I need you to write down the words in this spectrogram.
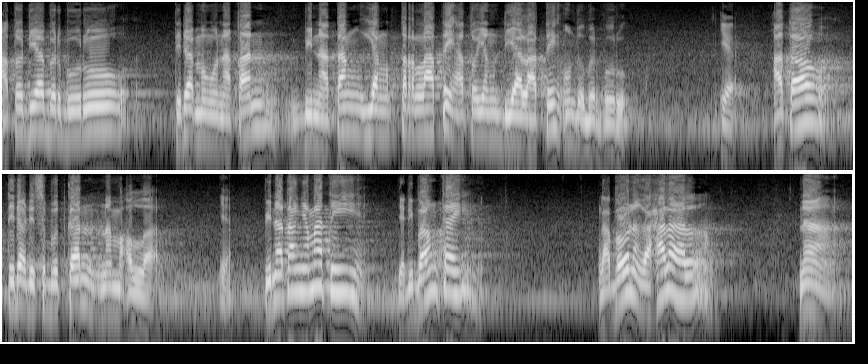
atau dia berburu tidak menggunakan binatang yang terlatih atau yang dia latih untuk berburu, ya, atau tidak disebutkan nama Allah, ya, binatangnya mati, jadi bangkai, nggak boleh, nggak halal. Nah,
